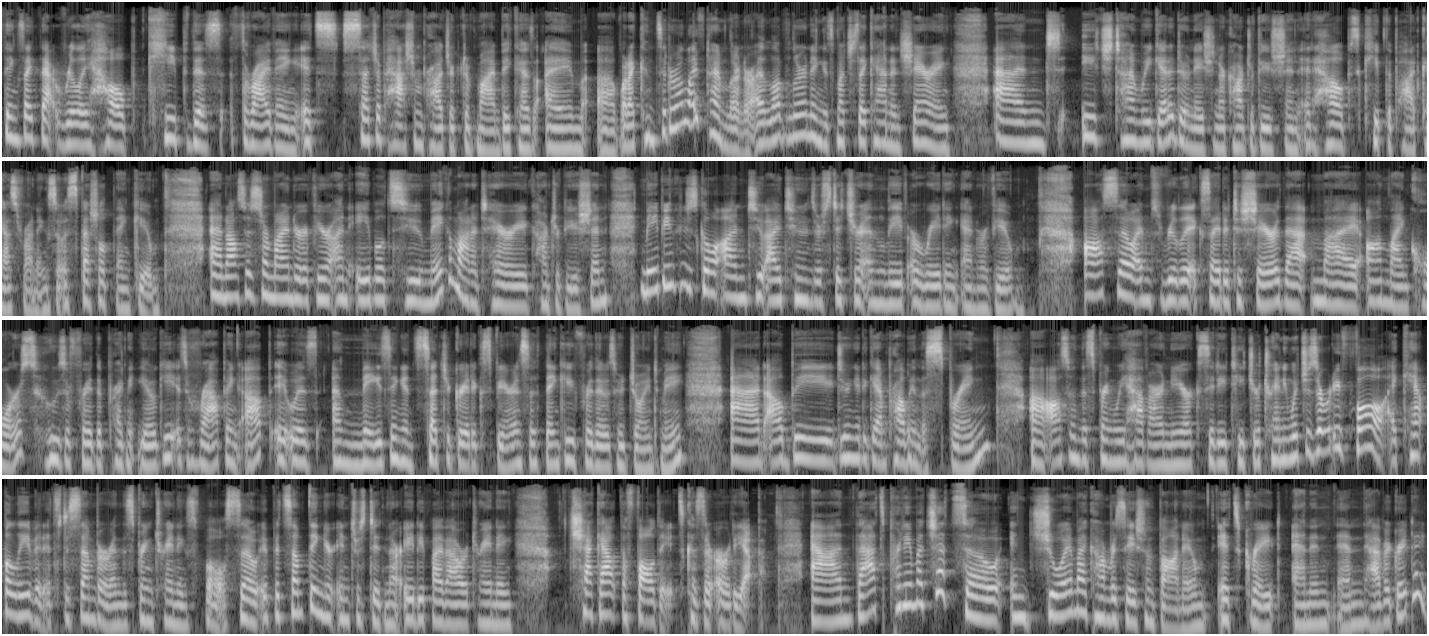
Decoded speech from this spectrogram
Things like that really help keep this thriving. It's such a passion project of mine because I'm uh, what I consider a lifetime learner. I love learning as much as I can and sharing. And each time we get a donation or contribution, it helps keep the podcast running. So a special thank you. And also just a reminder if you're unable to make a monetary contribution, maybe you can just go on to iTunes or Stitcher and leave a rating and review. Also, I'm really excited to share that my online course, Who's Afraid the Pregnant Yogi, is wrapping up. It was amazing and such a great experience. So thank you for those who joined me. And I'll be doing it again probably in the spring. Uh, also, in the spring, we have our New York City teacher training, which is already full. I can't believe it. It's December and the spring training's full. So if it's something you're interested in, our 85 hour training, check out the fall dates because they're already up. And that's pretty much it. So enjoy my conversation with Banu. It's great and, and have a great day.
